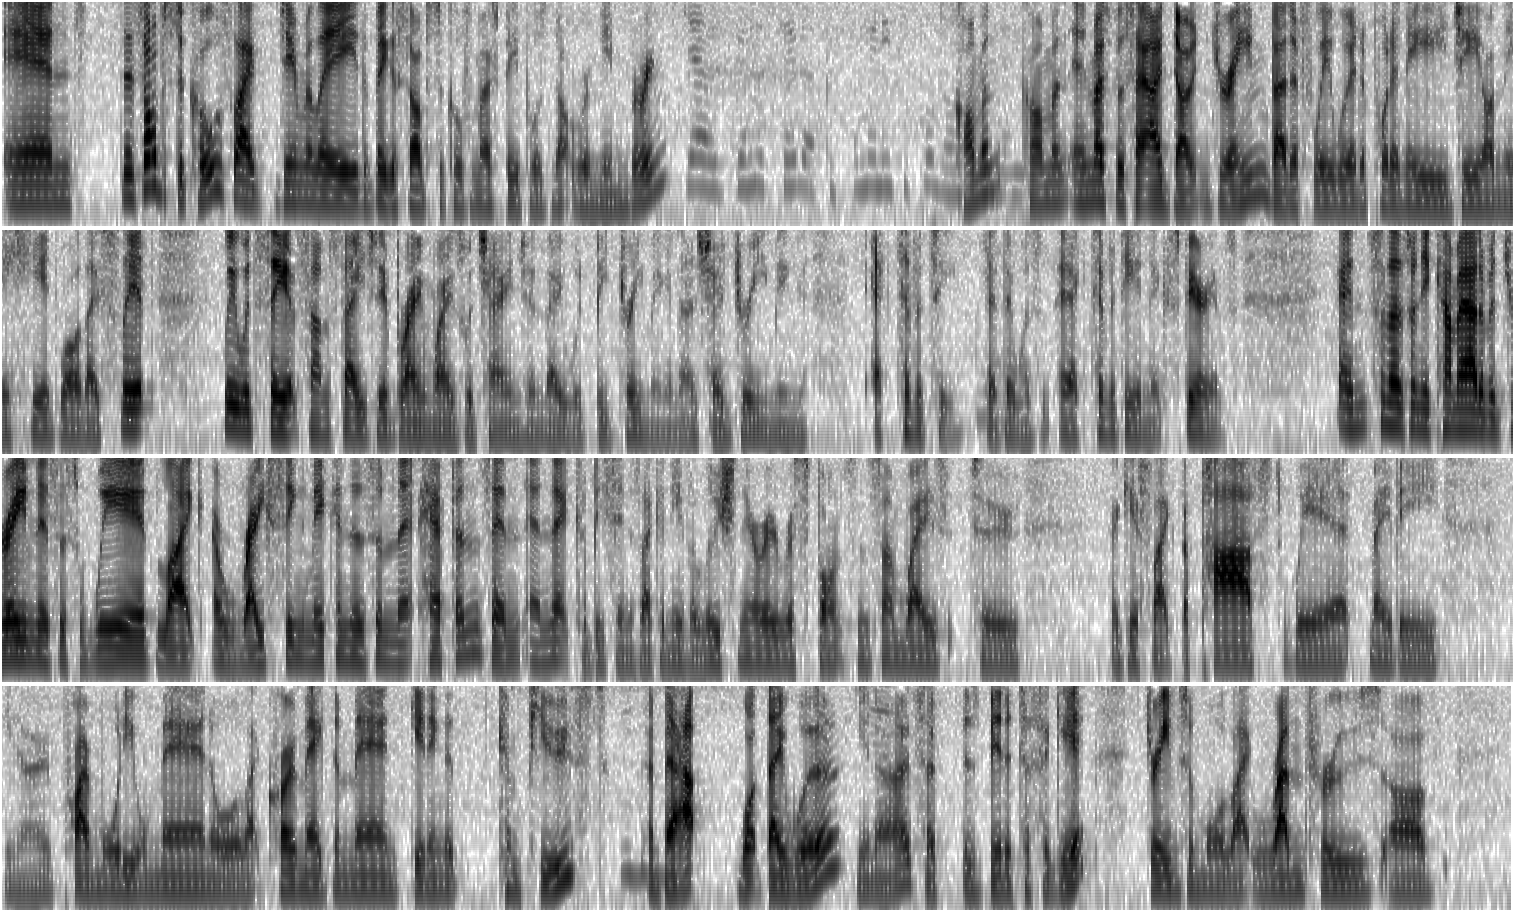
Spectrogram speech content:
And there's obstacles. Like generally, the biggest obstacle for most people is not remembering. Yeah, I was gonna say that because so many people don't. Common, remember. common. And most people say, I don't dream. But if we were to put an EEG on their head while they slept, we would see at some stage their brain waves would change and they would be dreaming, and they would show dreaming activity. Yeah. That there was activity and experience. And sometimes when you come out of a dream, there's this weird, like, erasing mechanism that happens, and, and that could be seen as like an evolutionary response in some ways to, I guess, like the past, where maybe, you know, primordial man or like Cro Magnon man getting confused Mhm. about what they were, you know, so it's better to forget. Dreams are more like run throughs of,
